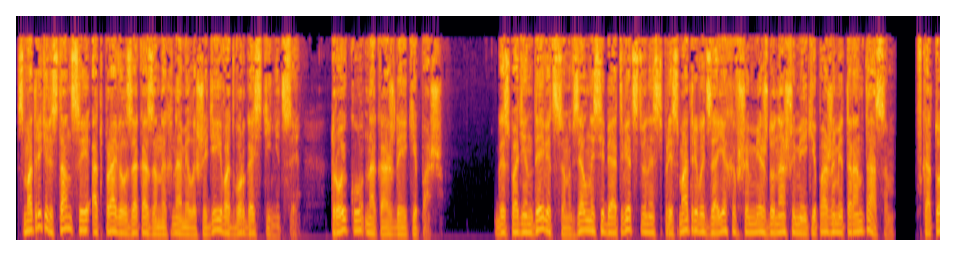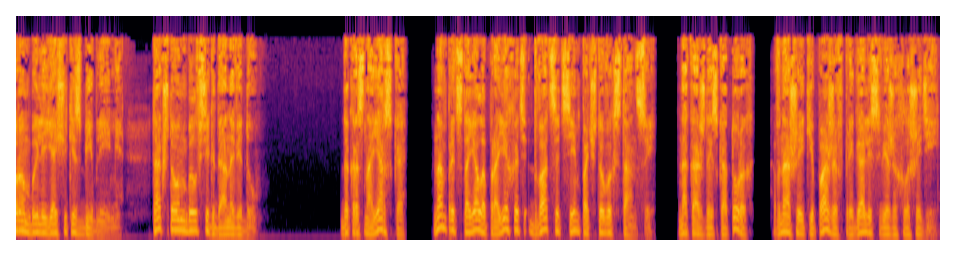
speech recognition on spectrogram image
смотритель станции отправил заказанных нами лошадей во двор гостиницы, тройку на каждый экипаж. Господин Дэвидсон взял на себя ответственность присматривать заехавшим между нашими экипажами Тарантасом, в котором были ящики с Библиями, так что он был всегда на виду. До Красноярска нам предстояло проехать 27 почтовых станций, на каждой из которых в наши экипажи впрягали свежих лошадей.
